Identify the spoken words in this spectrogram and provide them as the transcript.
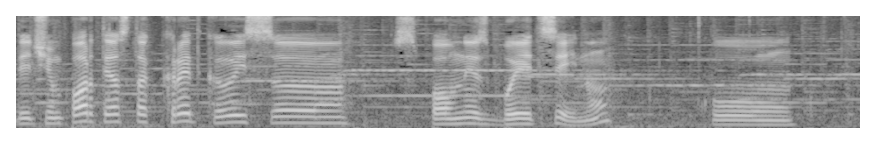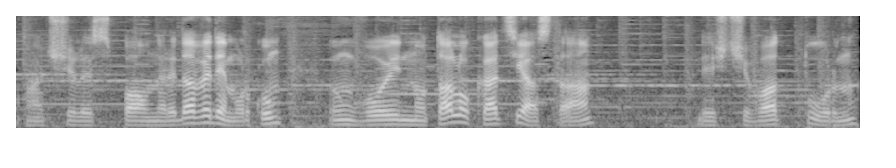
Deci în partea asta cred că îi să spawnez băieței, nu? Cu acele spawnere. Dar vedem oricum. Îmi voi nota locația asta. Deci ceva turn.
